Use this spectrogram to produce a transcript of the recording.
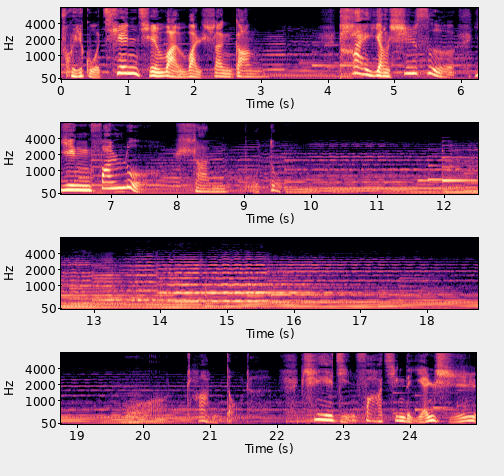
吹过千千万万山岗，太阳失色，影翻落，山不动。颤抖着，贴紧发青的岩石，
